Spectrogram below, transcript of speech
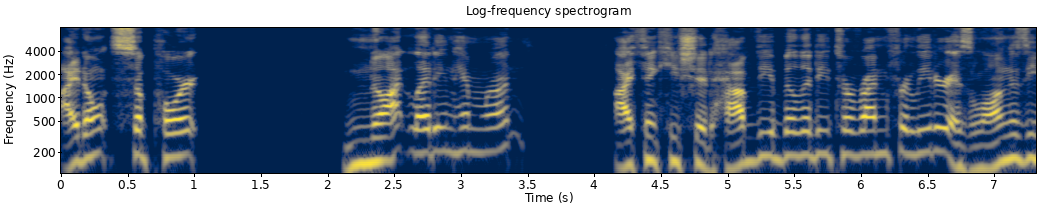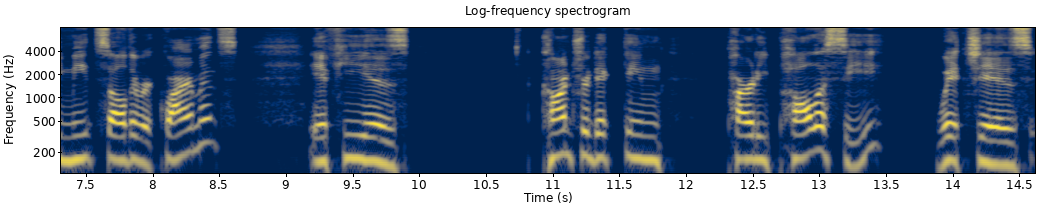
I don't support not letting him run. I think he should have the ability to run for leader as long as he meets all the requirements. If he is contradicting party policy which is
